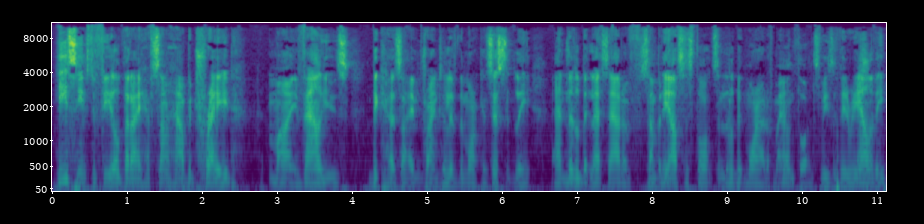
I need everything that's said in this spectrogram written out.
he seems to feel that I have somehow betrayed my values because I'm trying to live them more consistently and a little bit less out of somebody else's thoughts and a little bit more out of my own thoughts vis-a-vis reality.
